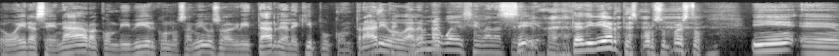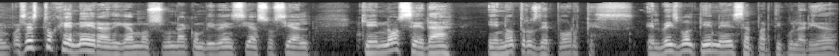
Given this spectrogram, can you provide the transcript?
O a ir a cenar o a convivir con los amigos o a gritarle al equipo contrario. Hasta a con la un agua de cebada te Sí, diviertes. te diviertes, por supuesto. Y eh, pues esto genera, digamos, una convivencia social que no se da en otros deportes. El béisbol tiene esa particularidad.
